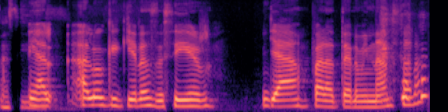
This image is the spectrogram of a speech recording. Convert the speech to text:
Así ¿Y al- algo que quieras decir ya para terminar, Sara?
